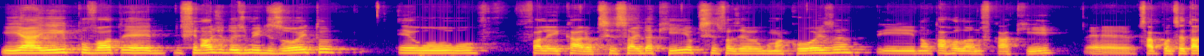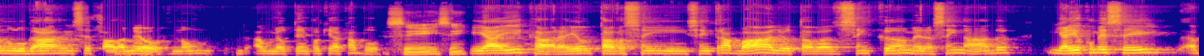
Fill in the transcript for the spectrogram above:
E aí, por volta, é, final de 2018, eu falei, cara, eu preciso sair daqui, eu preciso fazer alguma coisa e não tá rolando ficar aqui. É, sabe quando você tá num lugar e você fala, meu, não, o meu tempo aqui acabou. Sim, sim. E aí, cara, eu tava sem, sem trabalho, eu tava sem câmera, sem nada. E aí eu comecei a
